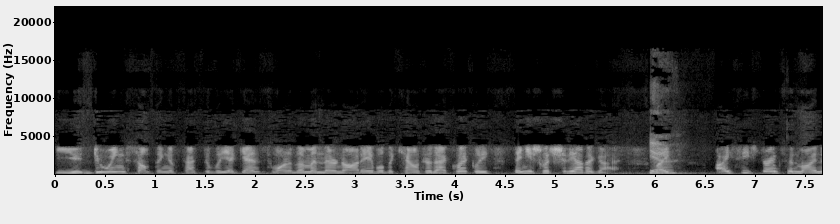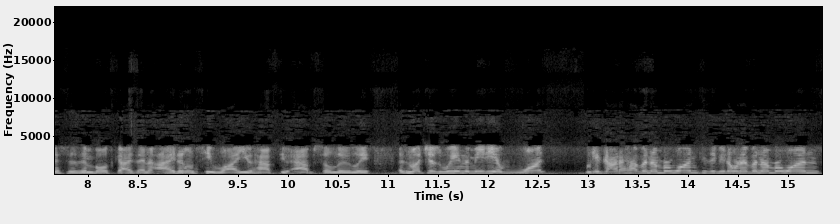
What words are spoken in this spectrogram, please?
you doing something effectively against one of them and they're not able to counter that quickly, then you switch to the other guy. Yeah. Like I see strengths and minuses in both guys and I don't see why you have to absolutely as much as we in the media want you got to have a number 1 because if you don't have a number 1,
